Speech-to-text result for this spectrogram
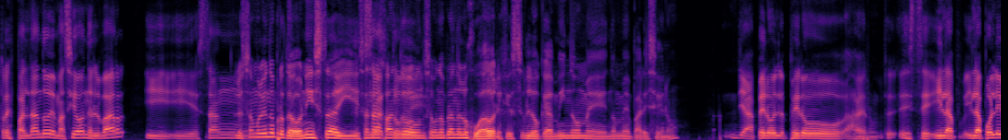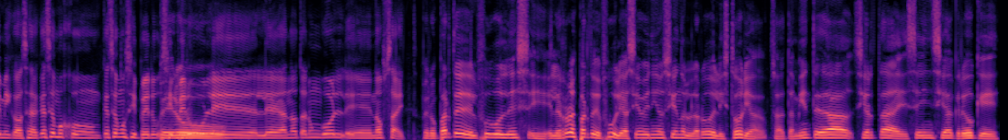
respaldando demasiado en el VAR y, y están Lo están volviendo protagonista y están dejando y- un segundo plano a los jugadores, que es lo que a mí no me, no me parece, ¿no? Ya, pero, pero, a ver, este, y la, y la polémica, o sea, ¿qué hacemos con, qué hacemos si Perú, si Perú le, le anotan un gol en offside? Pero parte del fútbol es. eh, el error es parte del fútbol y así ha venido siendo a lo largo de la historia. O sea, también te da cierta esencia. Creo que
